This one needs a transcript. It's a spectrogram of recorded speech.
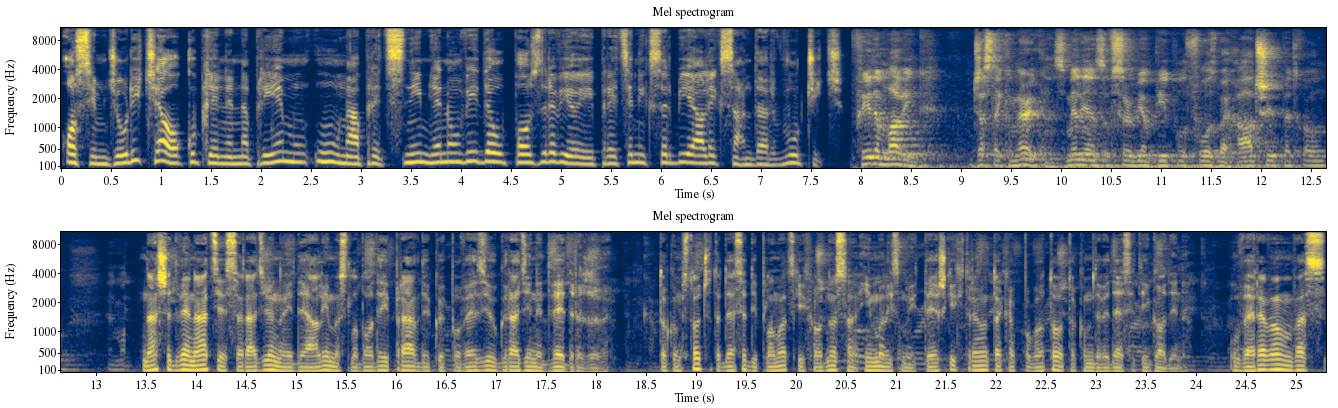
Osim Đurića, okupljene na prijemu u napred snimljenom videu pozdravio je i predsednik Srbije Aleksandar Vučić. Freedom loving, just like Americans, millions of Serbian people forced by hardship at home. Naše dve nacije sarađuju na idealima slobode i pravde koje povezuju građane dve države. Tokom 140 diplomatskih odnosa imali smo i teških trenutaka, pogotovo tokom 90. godina. Uveravam vas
